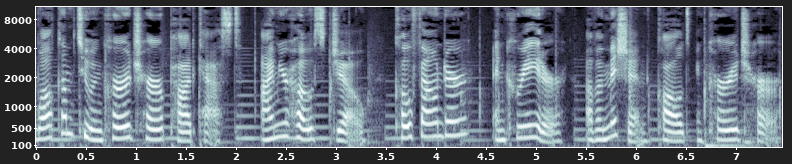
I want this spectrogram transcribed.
Welcome to Encourage Her podcast. I'm your host, Joe, co founder and creator of a mission called Encourage Her.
